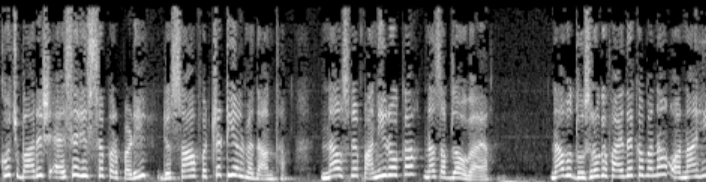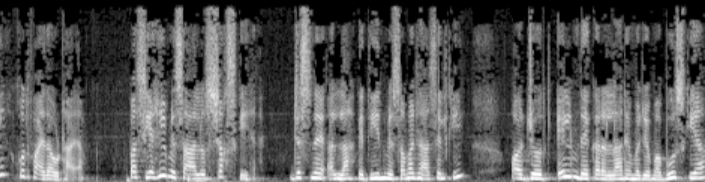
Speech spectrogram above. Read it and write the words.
کچھ بارش ایسے حصے پر پڑی جو صاف اور چٹیل میدان تھا۔ نہ اس نے پانی روکا، نہ سبزہ اگایا۔ نہ وہ دوسروں کے فائدے کا بنا اور نہ ہی خود فائدہ اٹھایا۔ بس یہی مثال اس شخص کی ہے جس نے اللہ کے دین میں سمجھ حاصل کی اور جو علم دے کر اللہ نے مجھے مبوس کیا،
